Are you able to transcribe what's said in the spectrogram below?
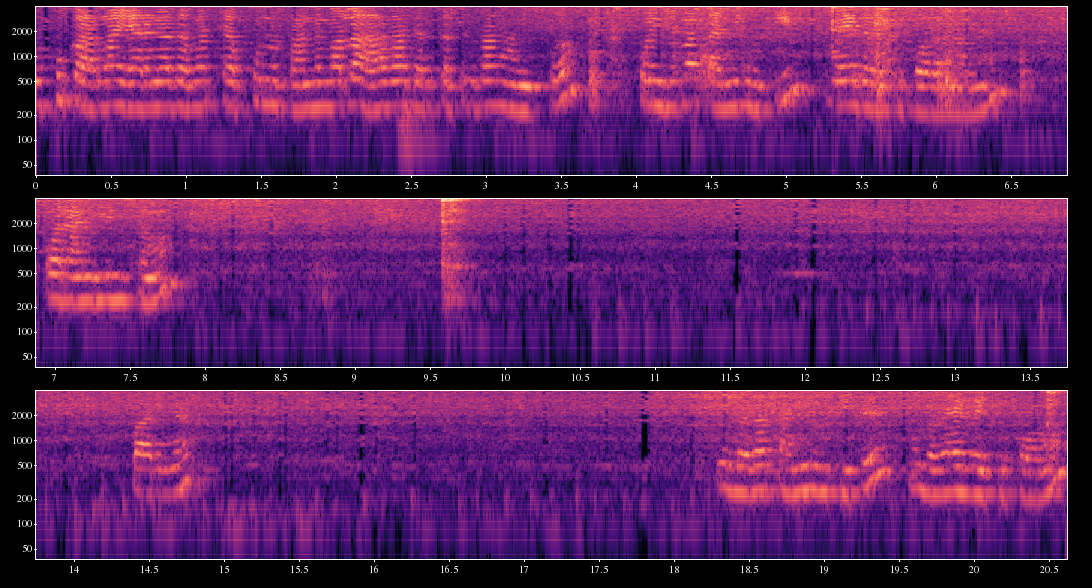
உப்பு காரம்லாம் இறங்காத மாதிரி சப்புன்னு இருக்கும். அந்த மாதிரிலாம் ஆகாத இருக்கிறதுக்கு தான் நான் இப்போ கொஞ்சமாக தண்ணி ஊற்றி வேக வைக்க போகிறேன் நான். ஒரு அஞ்சு நிமிஷம். பாருங்கள் இதில் தான் தண்ணி ஊற்றிட்டு நம்ம வேக வைக்க போகிறோம்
